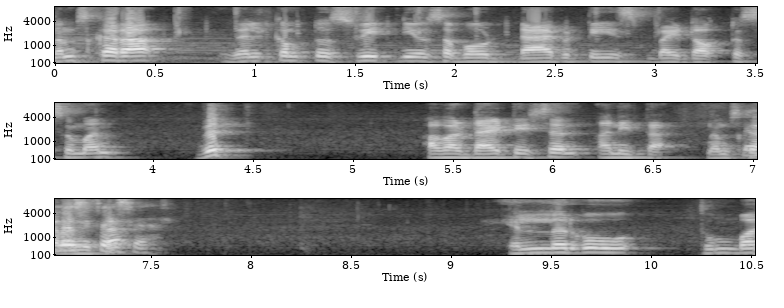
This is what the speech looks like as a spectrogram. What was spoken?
ನಮಸ್ಕಾರ. Welcome to sweet news about diabetes by doctor Suman with our dietitian Anita ನಮಸ್ಕಾರ ಅನಿತಾ ಎಲ್ಲರಿಗೂ ತುಂಬಾ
